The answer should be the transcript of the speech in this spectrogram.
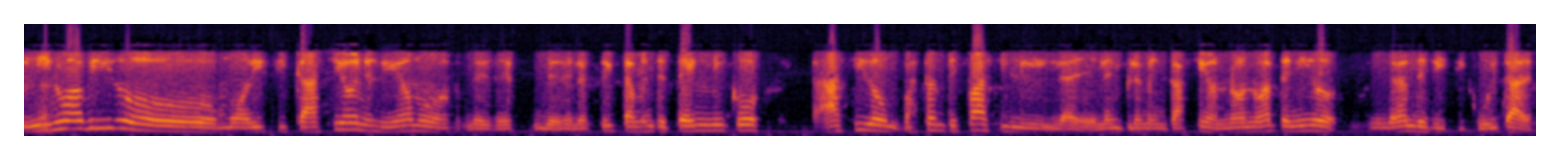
y no ha habido modificaciones, digamos, desde, desde lo estrictamente técnico, ha sido bastante fácil la, implementación, no no ha tenido grandes dificultades.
